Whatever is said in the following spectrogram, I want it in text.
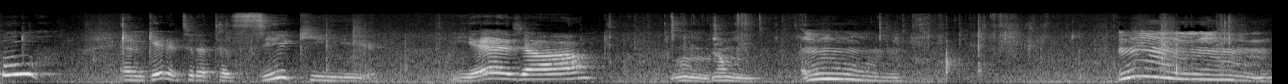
Woo. And get into the tzatziki. Yes, y'all. Mmm, yummy. Mmm. Mmm.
